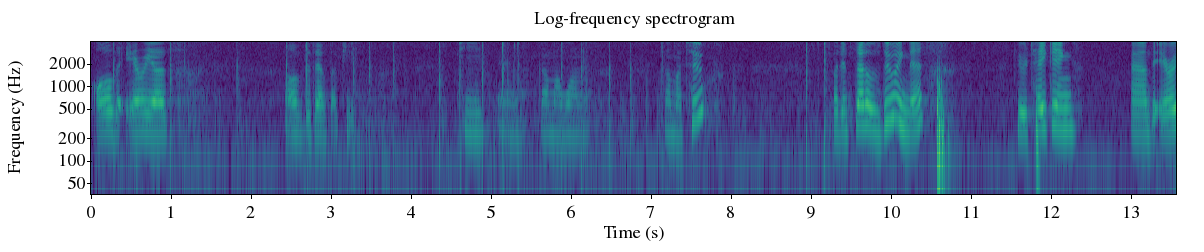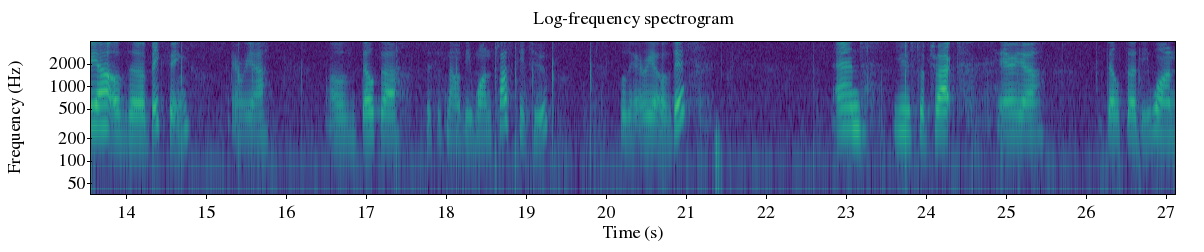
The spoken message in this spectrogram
all the areas of the delta p. p and gamma 1, gamma 2. But instead of doing this, you're taking uh, the area of the big thing, area of delta, this is now d1 plus d2, so the area of this, and you subtract area delta d1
